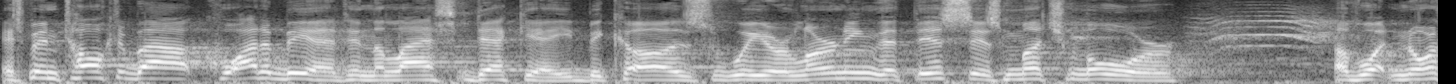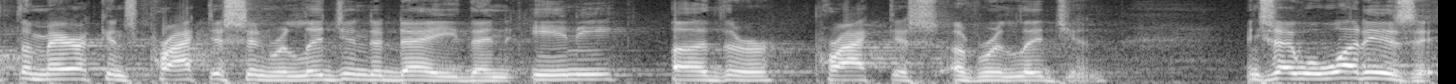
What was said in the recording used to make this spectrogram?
It's been talked about quite a bit in the last decade because we are learning that this is much more of what North Americans practice in religion today than any other practice of religion. And you say, well, what is it?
